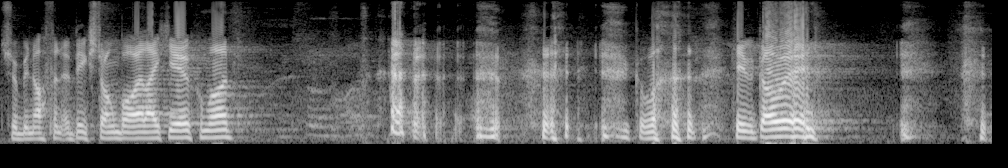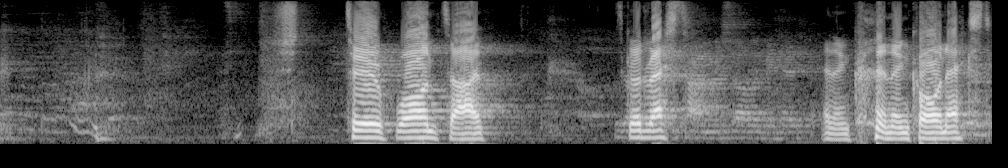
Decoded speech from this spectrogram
Should be nothing to a big strong boy like you, come on. come on, keep it going. Two, one, time. It's good rest. And then and then core next.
